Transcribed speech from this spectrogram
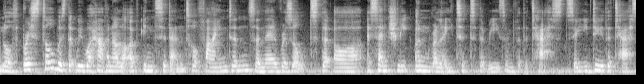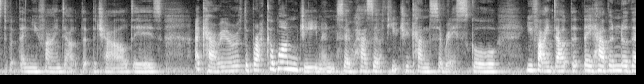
North Bristol was that we were having a lot of incidental findings and they're results that are essentially unrelated to the reason for the test. So you do the test, but then you find out that the child is a carrier of the BRCA1 gene and so has a future cancer risk, or you find out that they have another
